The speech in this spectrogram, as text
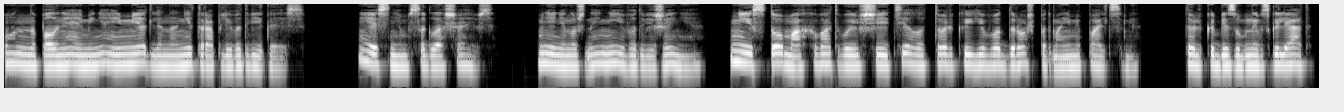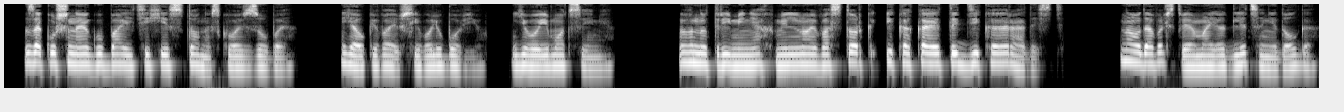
он, наполняя меня и медленно, неторопливо двигаясь. Я с ним соглашаюсь. Мне не нужны ни его движения, ни истома, охватывающее тело, только его дрожь под моими пальцами, только безумный взгляд, закушенная губа и тихие стоны сквозь зубы. Я упиваюсь его любовью, его эмоциями. Внутри меня хмельной восторг и какая-то дикая радость. Но удовольствие мое длится недолго.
